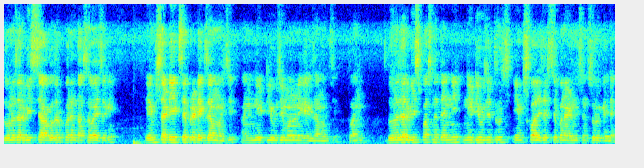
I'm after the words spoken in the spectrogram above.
दोन हजार वीसच्या अगोदरपर्यंत असं व्हायचं की एम्ससाठी एक सेपरेट एक्झाम व्हायची आणि नीट यू जी म्हणून एक एक्झाम व्हायची. पण दोन हजार वीसपासून त्यांनी NEET U G through AIIMS कॉलेजेसचे पण ऍडमिशन सुरू केले.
